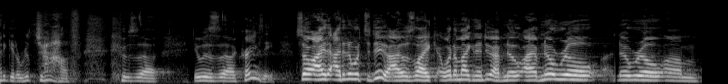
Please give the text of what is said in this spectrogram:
to get a real job. It was, uh, it was uh, crazy. So I, I, didn't know what to do. I was like, what am I going to do? I have no, I have no real, no real um,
